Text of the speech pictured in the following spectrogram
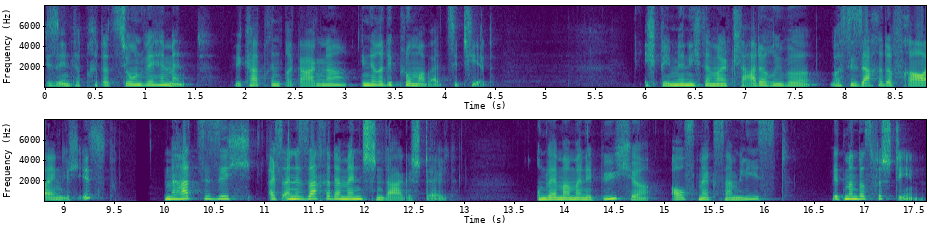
diese Interpretation vehement, wie Katrin Bragagner in ihrer Diplomarbeit zitiert. Ich bin mir nicht einmal klar darüber, was die Sache der Frau eigentlich ist. Man hat sie sich als eine Sache der Menschen dargestellt. Und wenn man meine Bücher aufmerksam liest, wird man das verstehen.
